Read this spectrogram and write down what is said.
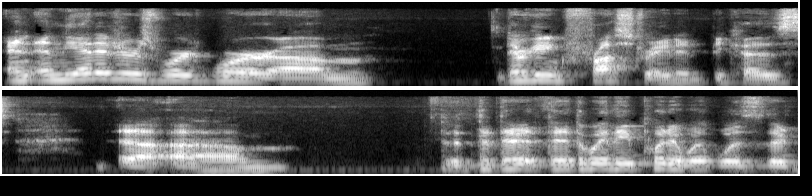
and and the editors were were um, they were getting frustrated because. Uh, um, the, the, the, the way they put it was their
